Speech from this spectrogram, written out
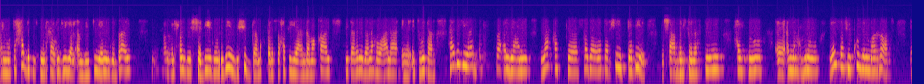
المتحدث باسم الخارجية الأمريكية نيد برايس. بالحزن الشديد وندين بشدة مقتل الصحفية عندما قال في تغريدة له على آه، تويتر هذه رده فعل يعني لاقت آه، صدى وترحيب كبير الشعب الفلسطيني حيث آه، أنه ليس في كل المرات آه،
